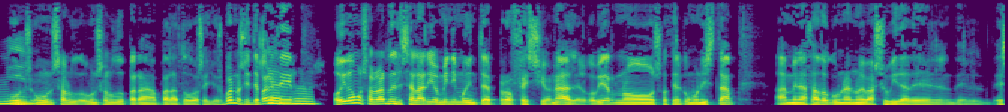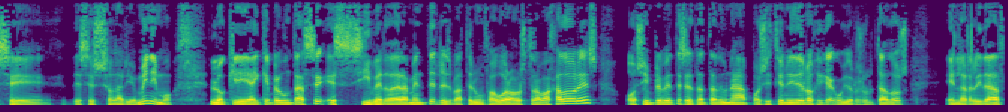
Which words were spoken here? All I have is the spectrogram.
Un, un, saludo, un saludo para, para todos ellos. Bueno, si te parece, hoy vamos a hablar del salario mínimo interprofesional. El gobierno socialcomunista ha amenazado con una nueva subida de, de, de, ese, de ese salario mínimo. Lo que hay que preguntarse es si verdaderamente les va a hacer un favor a los trabajadores o simplemente se trata de una posición ideológica cuyos resultados en la realidad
